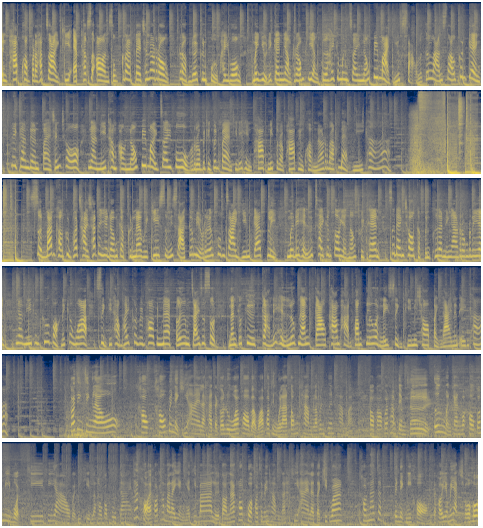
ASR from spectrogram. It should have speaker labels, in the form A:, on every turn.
A: เป็นภาพความประทับใจที่แอปทักษะอ่อนสุกราเตชนรงค์พร้อมด้วยคุณปู่ไพวงศ์มาอยู่ด้วยกันอย่างพร้อมเพียงเพื่อให้กำลังใจน้องปีใหม่ลูกสาวและก็หลานสาวคนเก่ง ในการเดินแฟชั่นโชว์ งานนี้ทำเอาน้องปีใหม่ใจฟูรวมไปถึงแฟนๆที่ได้เห็นภาพมิตรภาพแห่งความน่ารักแบบนี้ค่ะ ส่วนบ้านของคุณพ่อชายชาติยดมกับคุณแม่วิกกี้สุนิสาก็มีเรื่องภูมิใจยิ้มแก้มปลิเมื่อได้เห็นลูกชายคนโตอย่างน้องทริเทนแสดงโชว์กับเพื่อนๆในงานโรงเรียน งานนี้ทั้งคู่บอกนะคะว่า สิ่งที่ทำให้คนเป็นพ่อเป็นแม่ปลื้มใจสุดๆนั่นก็คือการได้เห็นลูกนั้นก้าวข้ามผ่านความกลัวในสิ่งที่ไม่ชอบไปได้นั่นเองค่ะ
B: ก็จริงๆแล้ว เขาเขาเป็นเด็กขี้อายแหละค่ะ แต่ก็รู้ว่าพอแบบว่าพอถึงเวลาต้องทำแล้วเพื่อนๆทำอะเขาเขาก็ทำเต็มที่ อึ้งเหมือนกันว่าเขาก็มีบทที่ที่ยาวกว่าที่คิดแล้วเขาก็พูดได้ ถ้าขอให้เขาทำอะไรอย่างเงี้ยที่บ้าน หรือตอนหน้าครอบครัวเขาจะไม่ทำนะขี้อายแหละแต่คิดว่าเขาน่าจะเป็นเด็กมีของ แต่เขายังไม่อยากโชว์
